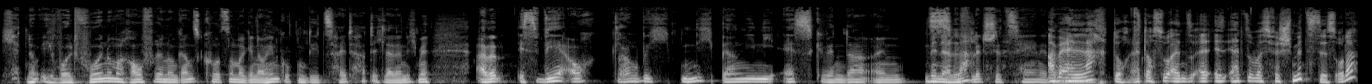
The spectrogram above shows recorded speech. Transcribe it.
ich hätte noch, ich wollte vorher noch mal raufrennen und ganz kurz noch mal genau hingucken, die Zeit hatte ich leider nicht mehr. Aber es wäre auch, glaube ich, nicht Bernini-esk, wenn da ein Wenn er lacht. Zähne. Aber er lacht doch. Er hat doch so ein, er, er hat so was Verschmitztes, oder?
